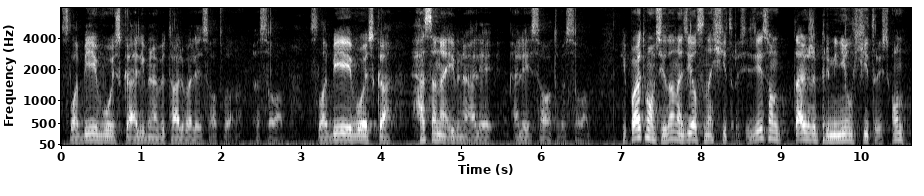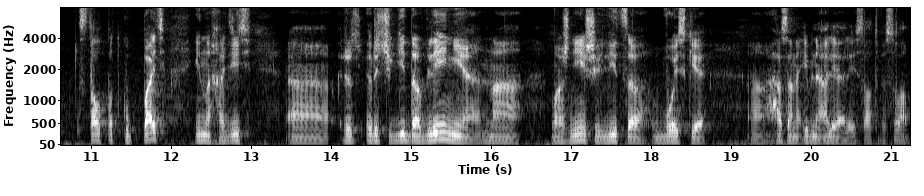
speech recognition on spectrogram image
слабее войска Али ибн Аби Талиб, алейхиссалату вассалам, слабее войска Хасана ибн Али, алейхиссалату вассалам. И поэтому он всегда надеялся на хитрость. И здесь он также применил хитрость. Он стал подкупать и находить э, рычаги давления на важнейшие лица в войске э, Хасана ибн Али, алейхиссалату вассалам.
